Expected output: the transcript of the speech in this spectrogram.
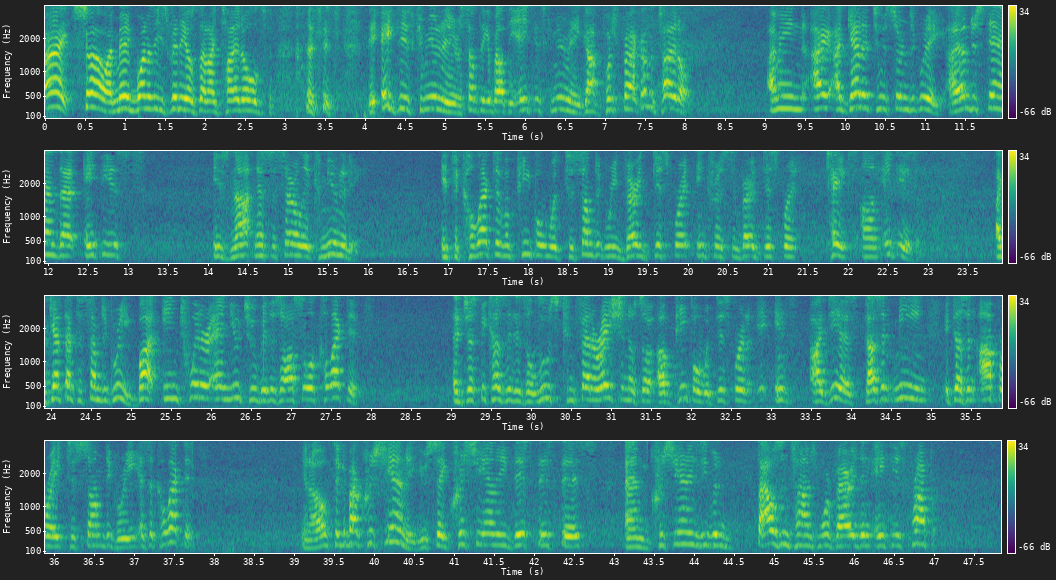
All right, so I made one of these videos that I titled The Atheist Community or something about the atheist community. Got pushed back on the title. I mean, I, I get it to a certain degree. I understand that atheist is not necessarily a community. It's a collective of people with, to some degree, very disparate interests and very disparate takes on atheism. I get that to some degree, but in Twitter and YouTube, it is also a collective. And just because it is a loose confederation of, of people with disparate ideas doesn't mean it doesn't operate to some degree as a collective. You know, think about Christianity. You say Christianity this, this, this, and Christianity is even thousand times more varied than atheist proper.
